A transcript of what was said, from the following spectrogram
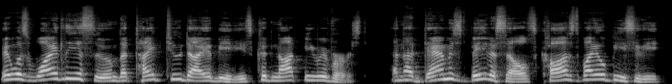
it was widely assumed that type 2 diabetes could not be reversed and that damaged beta cells caused by obesity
